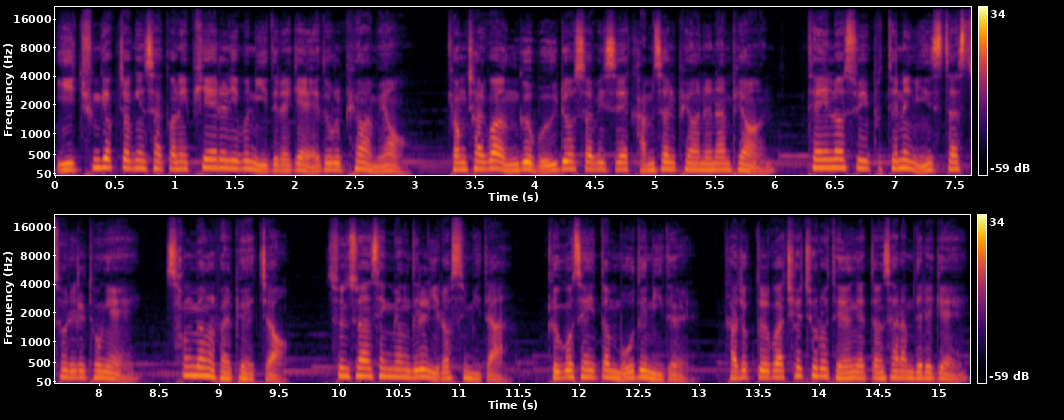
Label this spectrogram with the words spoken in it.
이 충격적인 사건에 피해를 입은 이들에게 애도를 표하며 경찰과 응급 의료 서비스에 감사를 표하는 한편 테일러 스위프트는 인스타 스토리를 통해 성명을 발표했죠. 순수한 생명들을 잃었습니다. 그곳에 있던 모든 이들, 가족들과 최초로 대응했던 사람들에게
